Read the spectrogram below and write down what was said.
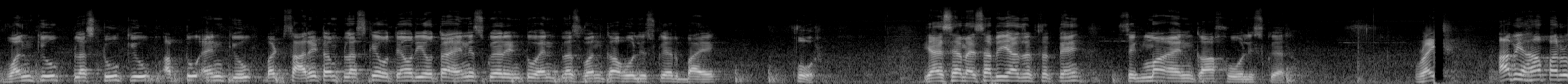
one cube plus two cube up to N cube but सारे टर्म प्लस के होते हैं और ये होता है N square into N plus one का होल स्क्वायर बाय फोर या ऐसे हम ऐसा भी याद रख सकते हैं सिग्मा एन का होल स्क्वायर राइट अब यहाँ पर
